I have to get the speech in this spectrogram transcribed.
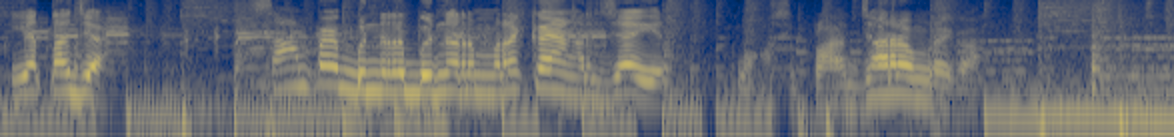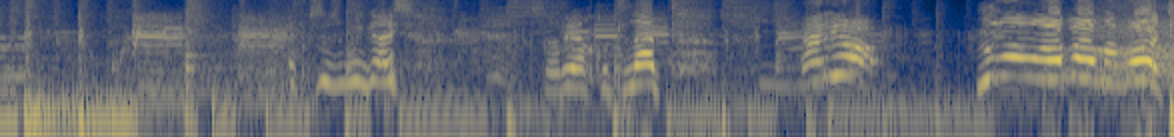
Lihat aja. Sampai bener-bener mereka yang ngerjain. Gua kasih pelajaran mereka. Excuse me guys. Sorry aku telat. Eh Rio, lu ngomong apa sama coach?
